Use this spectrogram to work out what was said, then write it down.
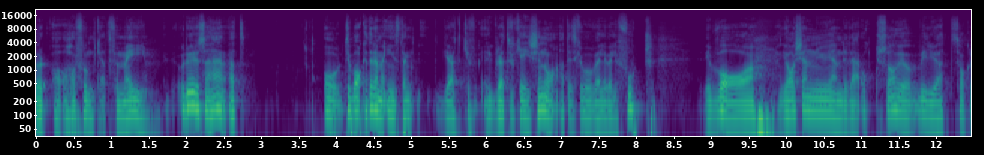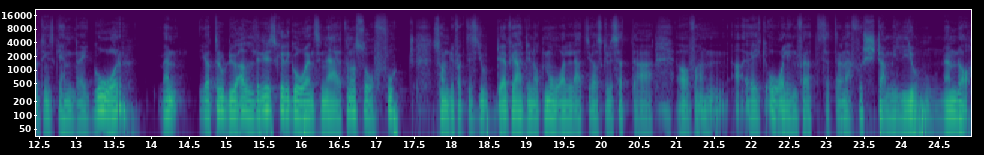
för, har funkat för mig. Och då är det så här att, och tillbaka till det med instant gratification då, att det ska gå väldigt, väldigt fort. Det var, jag känner ju igen det där också. Jag vill ju att saker och ting ska hända igår. Men jag trodde ju aldrig det skulle gå ens i närheten och så fort som det faktiskt gjorde. För jag hade något mål att jag skulle sätta, ja fan, jag gick all in för att sätta den här första miljonen då.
